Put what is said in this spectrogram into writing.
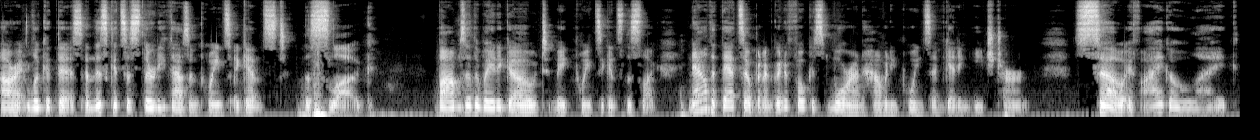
All right, look at this. And this gets us 30,000 points against the slug. Bombs are the way to go to make points against the slug. Now that that's open, I'm going to focus more on how many points I'm getting each turn. So if I go like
